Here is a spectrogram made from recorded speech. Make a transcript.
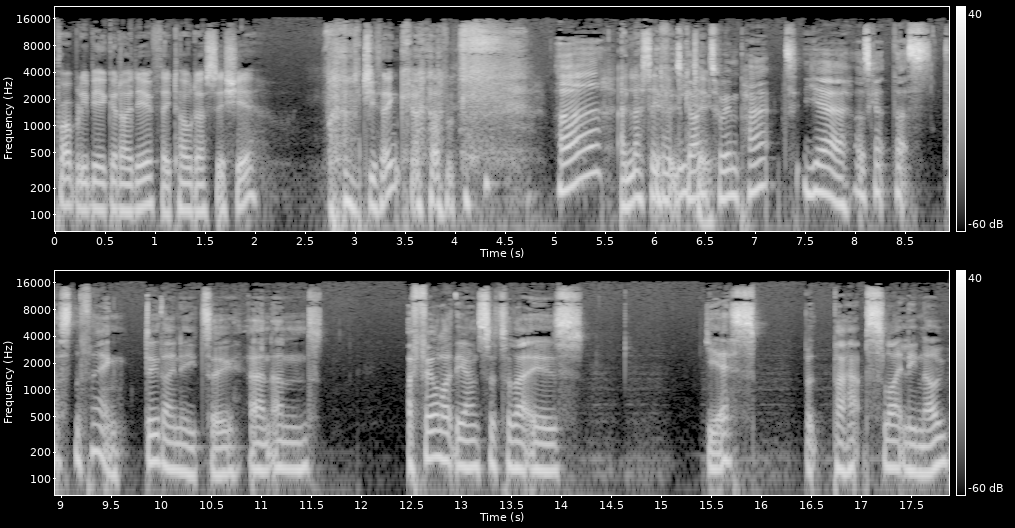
probably be a good idea if they told us this year. Do you think? Uh, Unless they if don't it's need going to. to. impact, yeah, I was going, that's that's the thing. Do they need to? And and I feel like the answer to that is yes, but perhaps slightly no.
